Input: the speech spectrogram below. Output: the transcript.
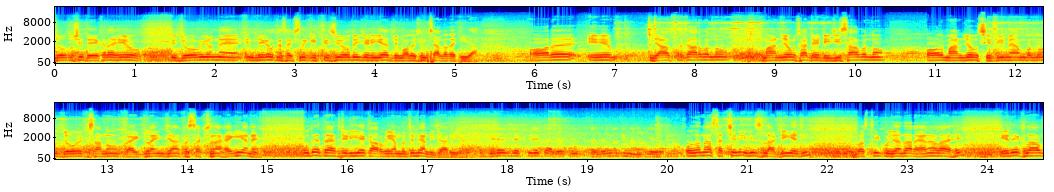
ਜੋ ਤੁਸੀਂ ਦੇਖ ਰਹੇ ਹੋ ਕਿ ਜੋ ਵੀ ਉਹਨੇ ਇਲੀਗਲ ਕੰਸਟਰਕਸ਼ਨ ਕੀਤੀ ਸੀ, ਉਹਦੀ ਜਿਹੜੀ ਆ ਡਿਮੋਲਿਸ਼ਨ ਚੱਲ ਰਹੀ ਆ। ਔਰ ਇਹ ਪੰਜਾਬ ਸਰਕਾਰ ਵੱਲੋਂ ਮਾਨਯੋਗ ਸਾਡੇ ਡੀਜੀ ਸਾਹਿਬ ਵੱਲੋਂ ਔਰ ਮਾਨਯੋਗ ਸੀਪੀ ਮੈਮ ਵੱਲੋਂ ਜੋ ਇੱਕ ਸਾਨੂੰ ਗਾਈਡਲਾਈਨ ਜਾਂ ਕੰਸਟਰਕਸ਼ਨਾਂ ਹੈਗੀਆਂ ਨੇ ਉਹਦੇ ਤਹਿਤ ਜਿਹੜੀ ਇਹ ਕਾਰਵਾਈ ਅਮਲ 'ਚ ਲਿਆਂਦੀ ਜਾ ਰਹੀ ਹੈ। ਜਿਹੜੇ ਵਿਅਕਤੀ ਦੇ ਘਰ ਵਿੱਚ ਚੱਲਦੇ ਉਹਨਾਂ ਦੀ ਨਾਮ ਕੀ ਹੈ? ਉਹਦਾ ਨਾਮ ਸਚਿਨ ਇਲਿਸ ਲਾਡੀ ਹੈ ਜੀ ਬਸਤੀ ਕੁਜਾਂ ਦਾ ਰਹਿਣ ਵਾਲਾ ਇਹ। ਇਹਦੇ ਖਿਲਾਫ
